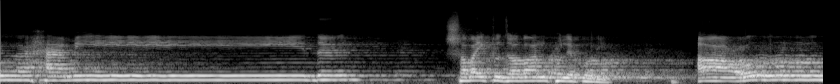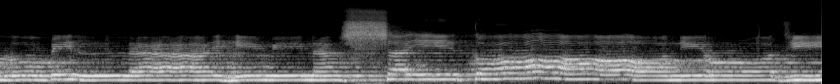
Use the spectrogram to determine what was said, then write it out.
الحميد সবাই একটু জবান খুলে পড়ি أعوذ بالله من الشيطان الرجيم.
